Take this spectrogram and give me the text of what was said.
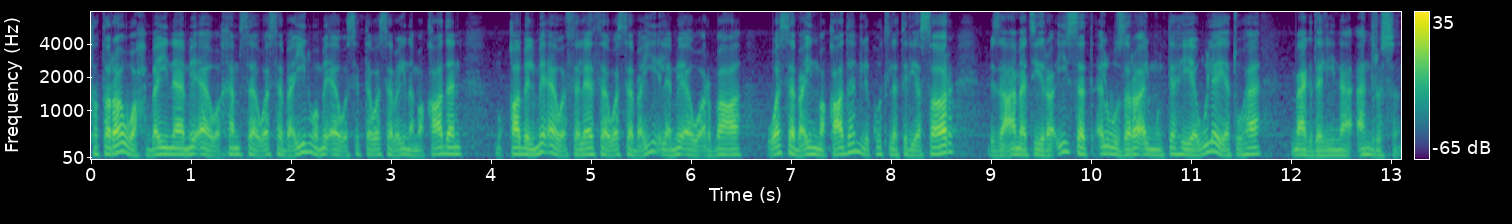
تتراوح بين 175 و 176 مقعدا مقابل 173 إلى 174 مقعدا لكتلة اليسار بزعامة رئيسة الوزراء المنتهية ولايتها ماغدالينا أندرسون.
